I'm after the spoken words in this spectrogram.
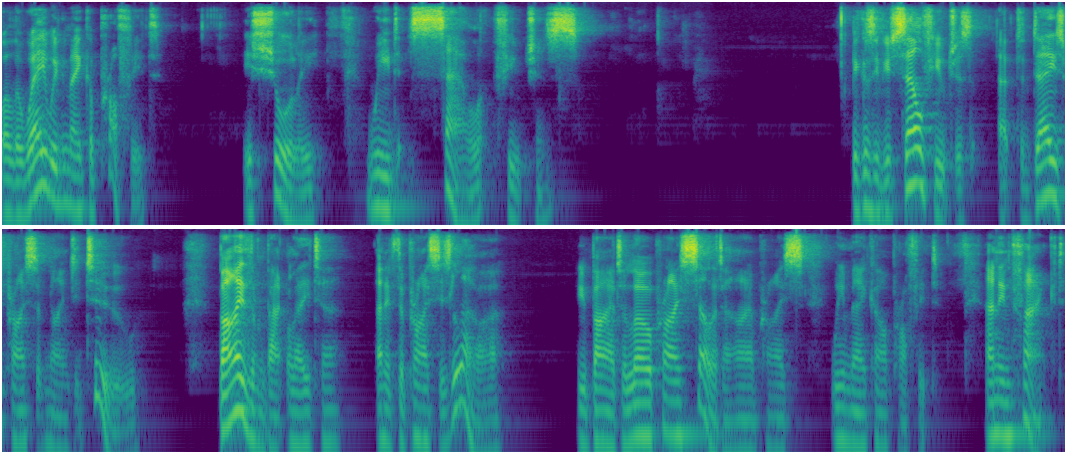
Well, the way we'd make a profit is surely we'd sell futures. Because if you sell futures at today's price of 92, buy them back later, and if the price is lower, you buy at a lower price, sell at a higher price, we make our profit. And in fact,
